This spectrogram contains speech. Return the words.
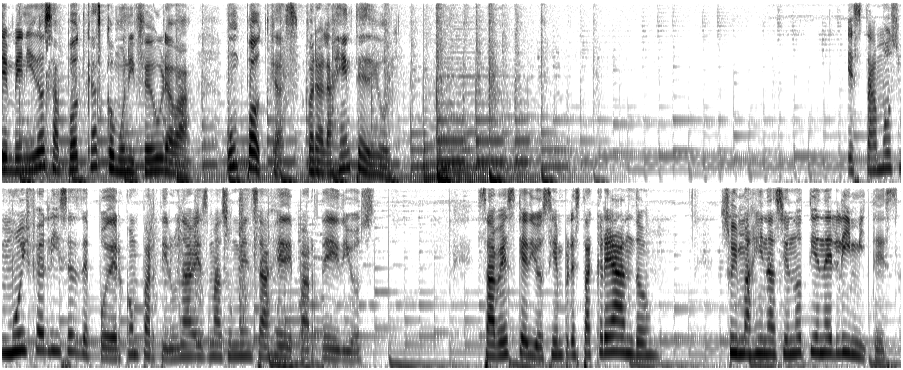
Bienvenidos a Podcast Comunife Urabá, un podcast para la gente de hoy. Estamos muy felices de poder compartir una vez más un mensaje de parte de Dios. ¿Sabes que Dios siempre está creando? Su imaginación no tiene límites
